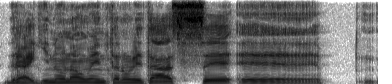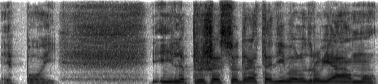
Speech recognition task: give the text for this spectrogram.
Draghi non aumentano le tasse e poi il processo trattativo lo troviamo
